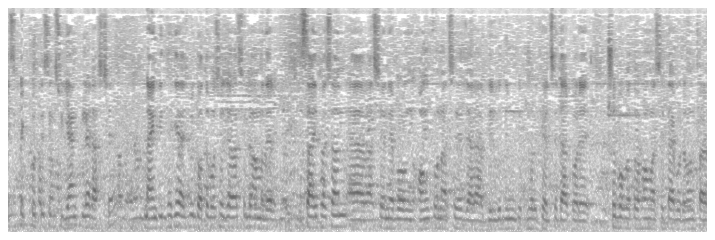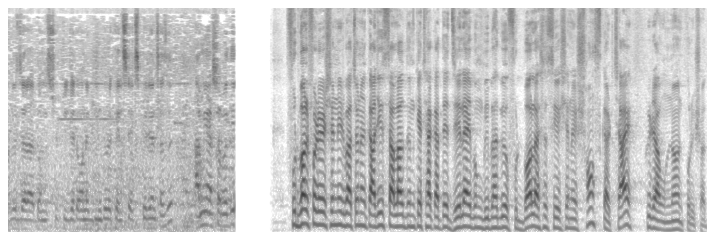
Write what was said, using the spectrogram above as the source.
এক্সপেক্ট করতেছি কিছু ইয়াং প্লেয়ার আসছে। নাইনটিন থেকে আসবে। গত বছর যারা ছিল আমাদের সাইফ হাসান আছেন এবং অঙ্কন আছে, যারা দীর্ঘদিন ধরে খেলছে। তারপরে শুভগত হোম আছে, তারপর রহমান পারভেজ, যারা ডোমেস্টিক ক্রিকেটে অনেক দিন ধরে খেলছে এক্সপিরিয়েন্স আছে। আমি আশাবাদী ফুটবল ফেডারেশন নির্বাচনে কাজী সালাউদ্দিনকে ঠেকাতে জেলা এবং বিভাগীয় ফুটবল অ্যাসোসিয়েশনের সংস্কার চায় ক্রীড়া উন্নয়ন পরিষদ।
